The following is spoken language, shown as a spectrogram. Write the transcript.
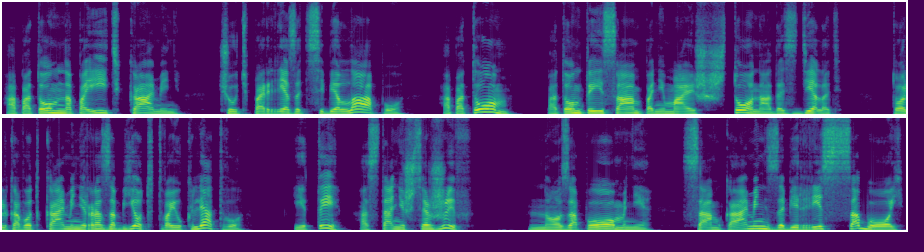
а потом напоить камень, чуть порезать себе лапу, а потом... Потом ты и сам понимаешь, что надо сделать. Только вот камень разобьет твою клятву, и ты останешься жив. Но запомни, сам камень забери с собой.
